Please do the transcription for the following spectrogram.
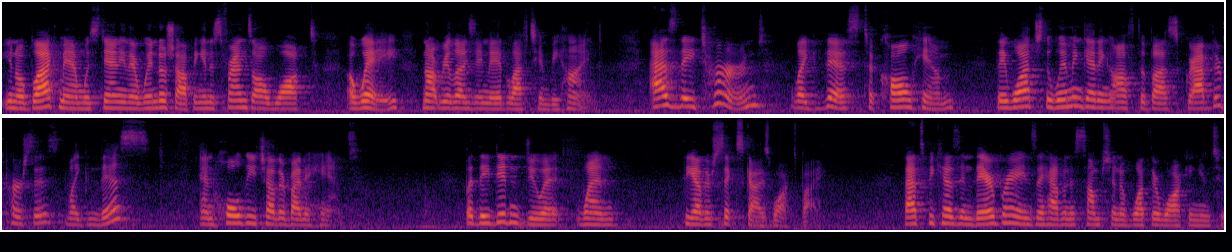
you know, black man was standing there window shopping and his friends all walked away, not realizing they had left him behind. As they turned like this to call him, they watched the women getting off the bus grab their purses like this and hold each other by the hand. But they didn't do it when the other six guys walked by. That's because in their brains they have an assumption of what they're walking into,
